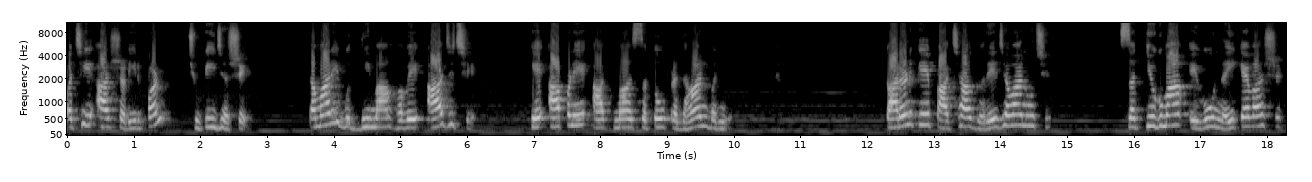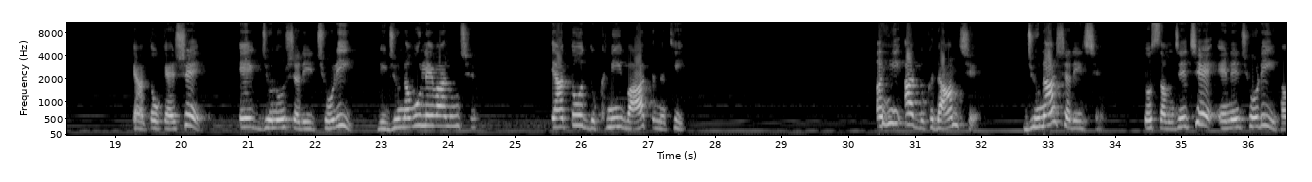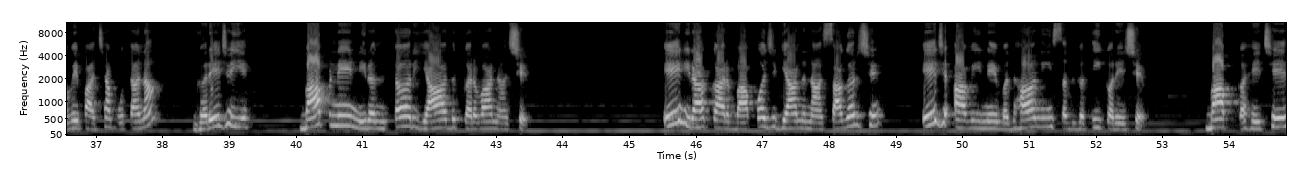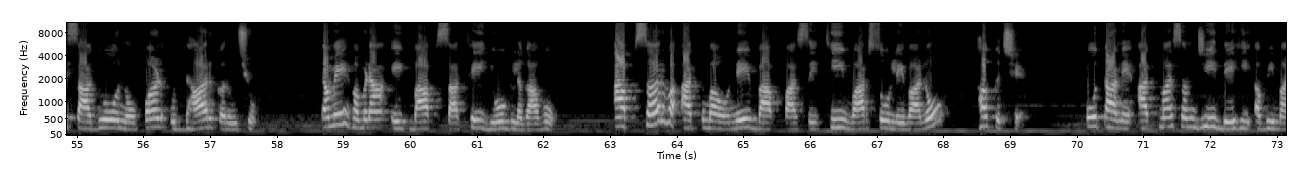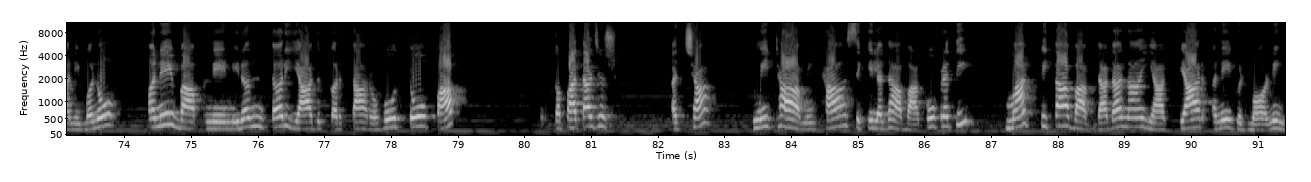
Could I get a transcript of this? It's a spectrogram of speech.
પછી આ શરીર પણ છૂટી જશે. તમારી બુદ્ધિમાં હવે આ જ છે. કે આપણે આત્મા સતો પ્રધાન બનીએ. કારણ કે પાછા ઘરે જવાનું છે. સતયુગમાં એવું નહીં કહેવાશે. ત્યાં તો કહેશે, એક જૂનું શરીર છોડી બીજું નવું લેવાનું છે. ત્યાં તો દુઃખની વાત નથી. અહીં આ દુઃખધામ છે. જૂના શરીર છે. તો સમજે છે એને છોડી હવે પાછા પોતાના ઘરે જઈએ. બાપને નિરંતર યાદ કરવાના છે. એ નિરાકાર બાપ જ જ્ઞાનના સાગર છે. એ જ આવીને બધાની સદગતિ કરે છે. બાપ કહે છે, સાધુઓનો પણ ઉદ્ધાર કરું છું. તમે હમણાં એક બાપ સાથે યોગ લગાવો. આપ સર્વ આત્માઓને બાપ પાસેથી વારસો લેવાનો હક છે. પોતાને આત્મા સમજી દેહી અભિમાની બનો અને બાપને નિરંતર યાદ કરતા રહો તો પાપ કપાતા જશે. અચ્છા, મીઠા મીઠા સિકિલધા બાકો પ્રતિ, માત પિતા બાપ દાદાના યાદ પ્યાર અને ગુડ મોર્નિંગ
